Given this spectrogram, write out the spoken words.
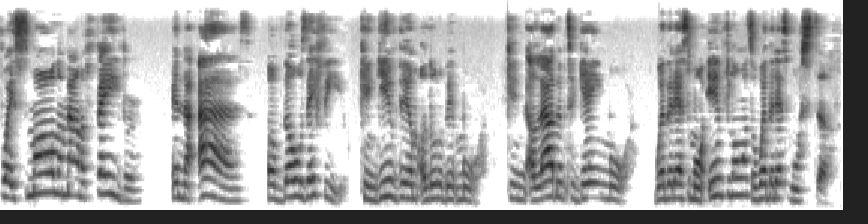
for a small amount of favor in the eyes of those they feel can give them a little bit more, can allow them to gain more, whether that's more influence or whether that's more stuff,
